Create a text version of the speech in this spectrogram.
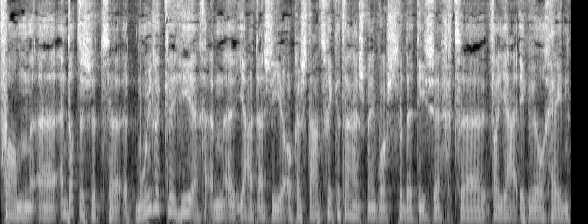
Van, eh, en dat is het, eh, het moeilijke hier. En eh, ja, daar zie je ook een staatssecretaris mee worstelen. Die zegt van ja, ik wil geen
